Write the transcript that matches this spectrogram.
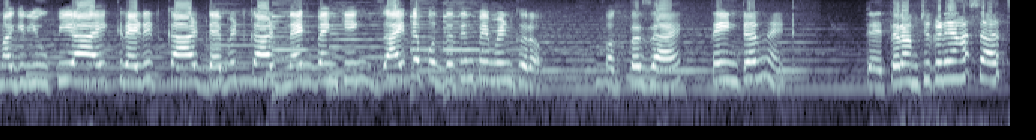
मागीर U P I credit card debit card net banking जाय त्या पद्दतीन पेमेंट करप. फक्त जाय ते इंटरनेट ते तर आमचे कडेन आसाच.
